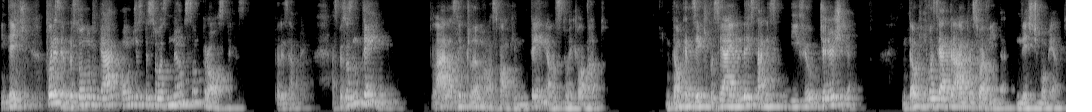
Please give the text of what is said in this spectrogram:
Entende? Por exemplo, eu estou num lugar onde as pessoas não são prósperas. Por exemplo, as pessoas não têm. Lá elas reclamam, elas falam que não tem, elas estão reclamando. Então, quer dizer que você ainda está nesse nível de energia. Então, o que, que você atrai para a sua vida neste momento?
